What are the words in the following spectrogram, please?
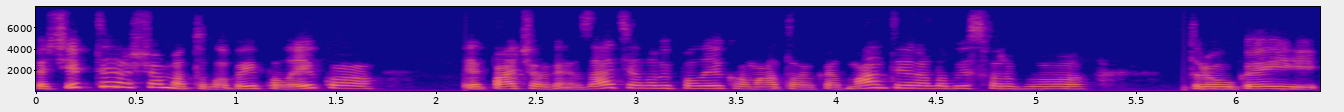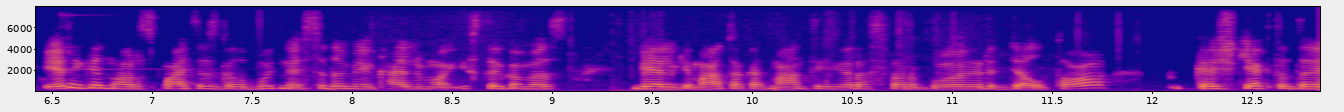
Bet šiaip tai ir šiuo metu labai palaiko ir pačią organizaciją labai palaiko, mato, kad man tai yra labai svarbu. Draugai irgi, nors patys galbūt nesidomi įkalinimo įstaigomis, vėlgi mato, kad man tai yra svarbu ir dėl to kažkiek tada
